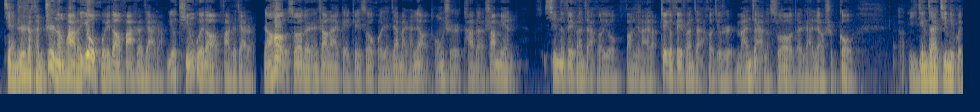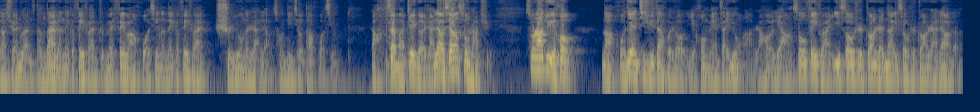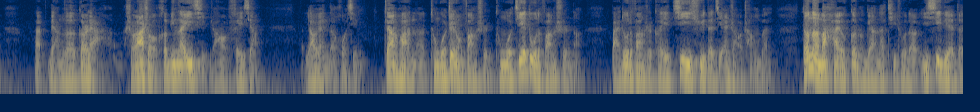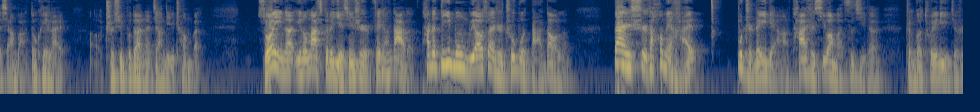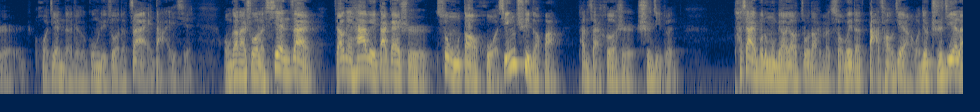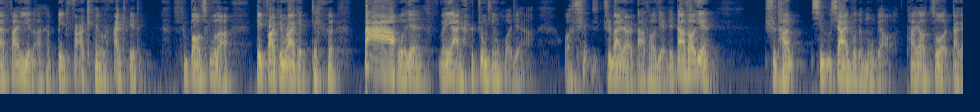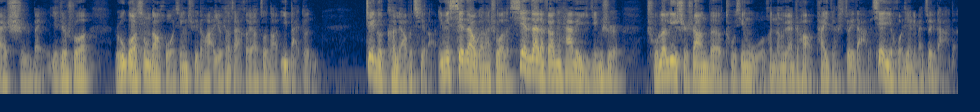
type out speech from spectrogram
简直是很智能化的，又回到发射架上，又停回到发射架上，然后所有的人上来给这艘火箭加满燃料，同时它的上面新的飞船载荷又放进来了。这个飞船载荷就是满载了所有的燃料，是够，呃，已经在近地轨道旋转，等待的那个飞船准备飞往火星的那个飞船使用的燃料，从地球到火星，然后再把这个燃料箱送上去，送上去以后，那火箭继续再回收，以后面再用啊。然后两艘飞船，一艘是装人的，一艘是装燃料的。啊，两个哥俩手拉手合并在一起，然后飞向遥远的火星。这样的话呢，通过这种方式，通过接渡的方式呢，摆渡的方式可以继续的减少成本，等等吧，还有各种各样他提出的一系列的想法，都可以来呃持续不断的降低成本。所以呢，伊隆马斯克的野心是非常大的，他的第一步目标算是初步达到了，但是他后面还不止这一点啊，他是希望把自己的。整个推力就是火箭的这个功率做的再大一些。我们刚才说了，现在 Falcon Heavy 大概是送到火星去的话，它的载荷是十几吨。它下一步的目标要做到什么？所谓的大操舰啊，我就直接来翻译了，它 Big Fucking Rocket，爆粗了啊，Big Fucking Rocket 这个大火箭，文雅点重型火箭啊，我直白点大操舰。这大操舰是它新下一步的目标啊。它要做大概十倍，也就是说，如果送到火星去的话，有效载荷要做到一百吨，这个可了不起了。因为现在我刚才说了，现在的 Falcon Heavy 已经是除了历史上的土星五和能源之后，它已经是最大的现役火箭里面最大的。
